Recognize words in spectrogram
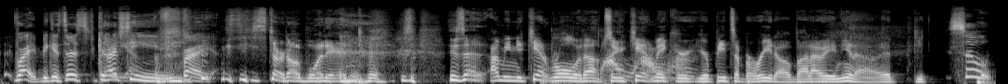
Right, because there's because I've seen right. you start on one end. is, is that? I mean, you can't roll it up, so you can't make your, your pizza burrito. But I mean, you know, it, you, So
